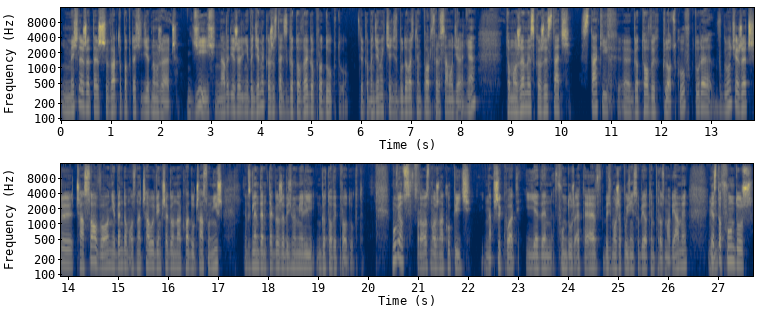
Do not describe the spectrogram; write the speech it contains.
myślę, że też warto podkreślić jedną rzecz. Dziś, nawet jeżeli nie będziemy korzystać z gotowego produktu, tylko będziemy chcieć zbudować ten portfel samodzielnie, to możemy skorzystać z takich e, gotowych klocków, które w gruncie rzeczy czasowo nie będą oznaczały większego nakładu czasu niż względem tego, żebyśmy mieli gotowy produkt. Mówiąc wprost, można kupić na przykład jeden fundusz ETF, być może później sobie o tym porozmawiamy. Jest to fundusz,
